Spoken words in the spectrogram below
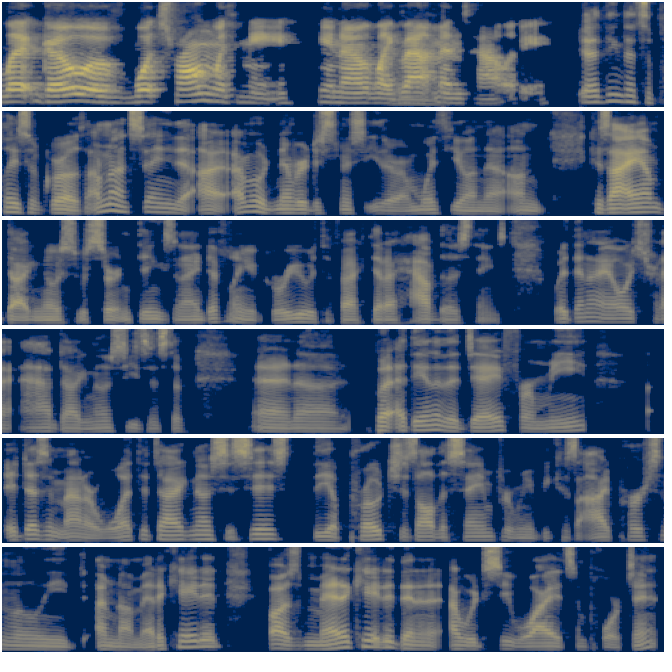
let go of what's wrong with me, you know, like that mentality. Yeah, I think that's a place of growth. I'm not saying that I, I would never dismiss either. I'm with you on that on because I am diagnosed with certain things and I definitely agree with the fact that I have those things. But then I always try to add diagnoses and stuff. And uh but at the end of the day, for me, it doesn't matter what the diagnosis is, the approach is all the same for me because I personally I'm not medicated. If I was medicated, then I would see why it's important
